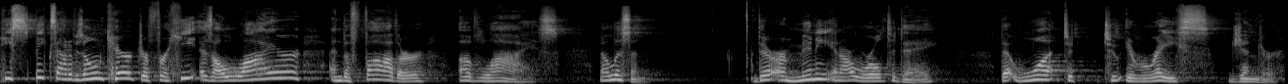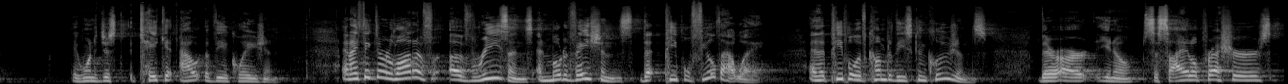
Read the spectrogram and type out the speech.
he speaks out of his own character, for he is a liar and the father of lies. Now, listen, there are many in our world today that want to, to erase gender, they want to just take it out of the equation. And I think there are a lot of, of reasons and motivations that people feel that way and that people have come to these conclusions. There are, you know, societal pressures,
